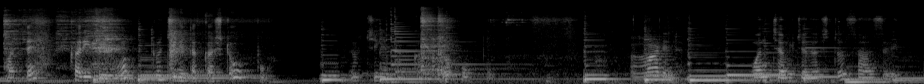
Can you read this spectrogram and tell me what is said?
ಮತ್ತು ಕರಿಬೇವು, ರುಚಿಗೆ ತಕ್ಕಷ್ಟು ಉಪ್ಪು. ರುಚಿಗೆ ತಕ್ಕಷ್ಟು ಉಪ್ಪು. ಮಾಡಿಲ್ಲ. ಒಂದು ಚಮಚದಷ್ಟು ಸಾಸಿವೆ.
